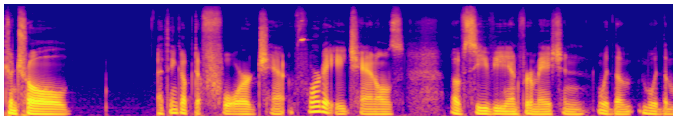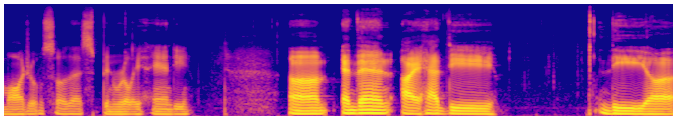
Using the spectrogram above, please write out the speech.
control, I think, up to four chan- four to eight channels of CV information with the with the module. So that's been really handy. Um, and then I had the the uh,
